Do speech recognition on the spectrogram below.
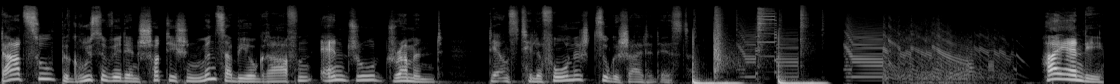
Dazu begrüßen wir den schottischen Münzer-Biografen Andrew Drummond, der uns telefonisch zugeschaltet ist. Hi Andy.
